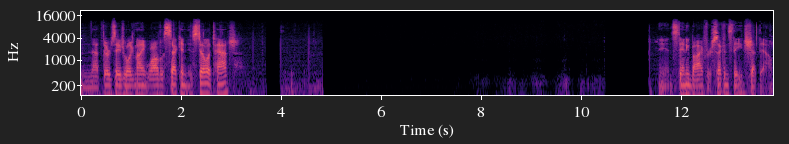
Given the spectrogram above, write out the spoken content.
And that third stage will ignite while the second is still attached. and standing by for second stage shutdown.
